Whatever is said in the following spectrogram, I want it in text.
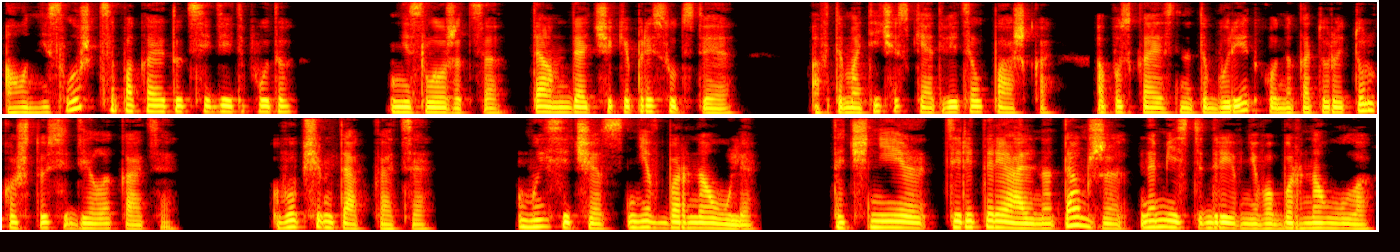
«А он не сложится, пока я тут сидеть буду?» «Не сложится. Там датчики присутствия», – автоматически ответил Пашка, опускаясь на табуретку, на которой только что сидела Катя. «В общем так, Катя. Мы сейчас не в Барнауле. Точнее, территориально там же, на месте древнего Барнаула,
